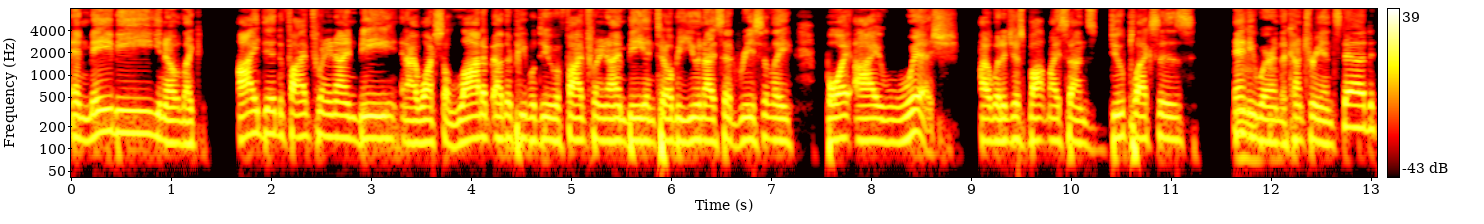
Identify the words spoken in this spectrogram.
And maybe, you know, like I did 529B and I watched a lot of other people do a 529B. And Toby, you and I said recently, boy, I wish I would have just bought my son's duplexes Mm-hmm. anywhere in the country instead,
